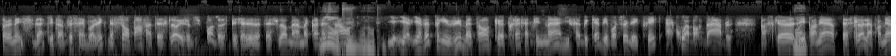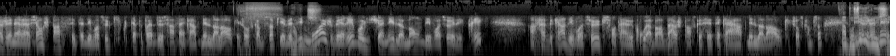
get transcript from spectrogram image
c'est un, incident qui est un peu symbolique, mais si on pense à Tesla, et je ne suis pas un spécialiste de Tesla, mais à ma connaissance, il y, avait prévu, mettons, que très rapidement, ils fabriquaient des voitures électriques à coût abordable. Parce que les premières Tesla, la première génération, je pense que c'était des voitures qui coûtaient à peu près 250 000 quelque chose comme ça. Puis il avait dit, moi, je vais révolutionner le monde des voitures électriques en fabriquant des voitures qui sont à un coût abordable. Je pense que c'était 40 000 ou quelque chose comme ça. Ah, pour ça, il, a réussi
